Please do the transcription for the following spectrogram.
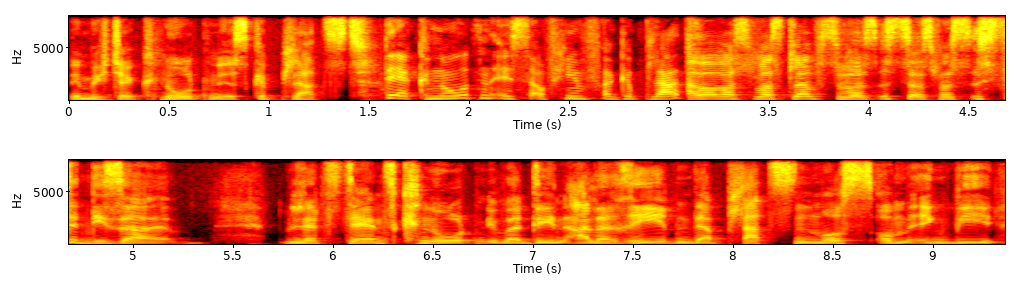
nämlich der Knoten ist geplatzt. Der Knoten ist auf jeden Fall geplatzt. Aber was, was glaubst du, was ist das? Was ist denn dieser Let's Dance-Knoten, über den alle reden, der platzen muss, um irgendwie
